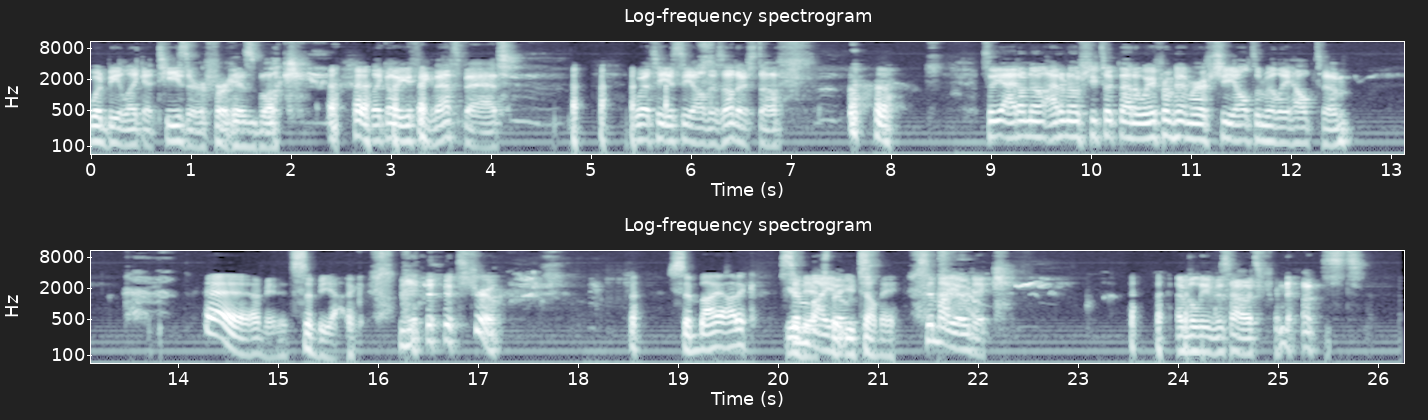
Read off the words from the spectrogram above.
would be like a teaser for his book. like, oh, you think that's bad? Wait till you see all this other stuff. So yeah, I don't know. I don't know if she took that away from him or if she ultimately helped him. Eh, I mean, it's symbiotic. it's true. Symbiotic? You're the expert, you tell me. Symbiotic. I believe is how it's pronounced.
